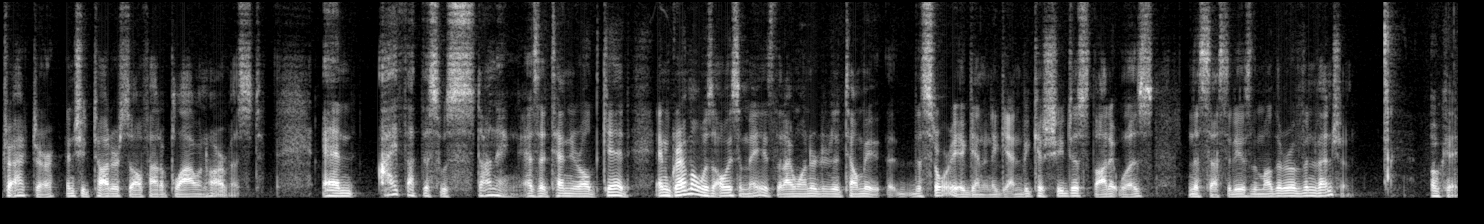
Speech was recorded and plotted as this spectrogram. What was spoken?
tractor. And she taught herself how to plow and harvest. And I thought this was stunning as a 10 year old kid. And grandma was always amazed that I wanted her to tell me the story again and again because she just thought it was necessity is the mother of invention. Okay.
